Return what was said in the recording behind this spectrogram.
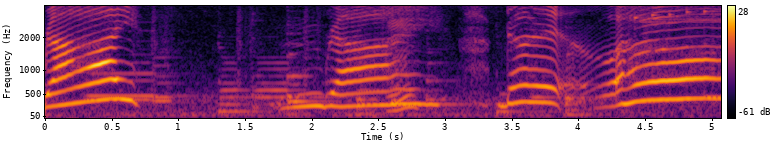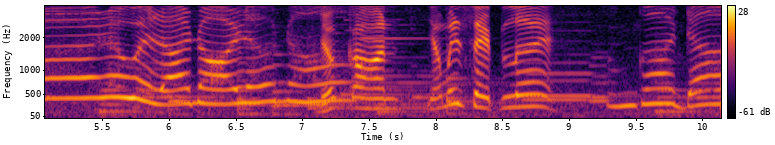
บรายอืมบราย ได้ว้าได้เวลานอนแล้วเนาะเดี๋ยวก่อนยังไม่เสร็จเลยมันก็ได้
